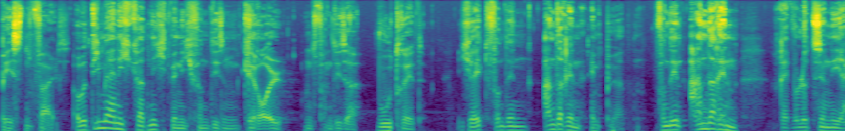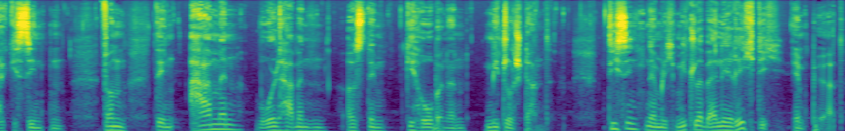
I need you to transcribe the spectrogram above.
bestenfalls. Aber die meine ich gerade nicht, wenn ich von diesem Groll und von dieser Wut rede. Ich rede von den anderen Empörten, von den anderen revolutionär Gesinnten, von den armen Wohlhabenden aus dem gehobenen Mittelstand. Die sind nämlich mittlerweile richtig empört.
